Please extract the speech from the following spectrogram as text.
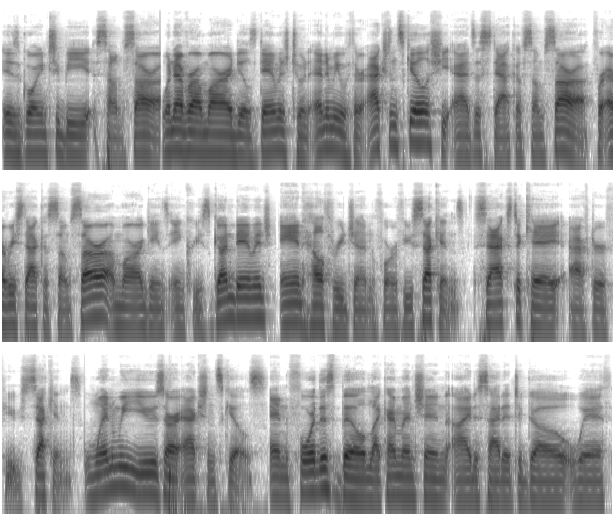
is going to be Samsara. Whenever Amara deals damage to an enemy with her action skill, she adds a stack of Samsara. For every stack of Samsara, Amara gains increased gun damage and health regen for a few seconds. Stacks decay after a few seconds. When we use our action skill, skills. And for this build, like I mentioned, I decided to go with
